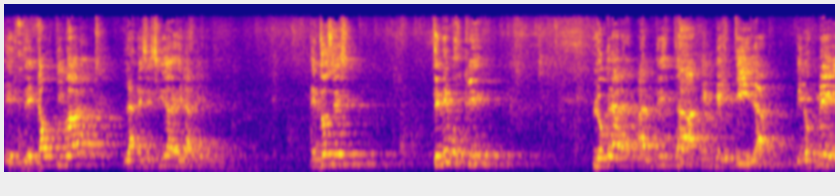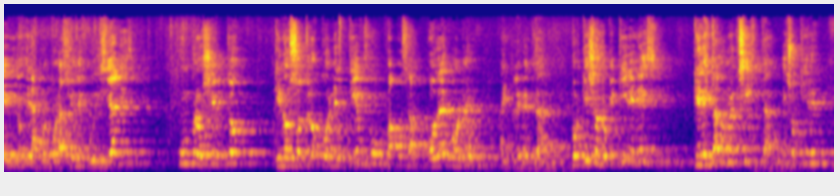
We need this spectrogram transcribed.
este, cautivar las necesidades de la gente. Entonces, tenemos que lograr ante esta embestida de los medios, de las corporaciones judiciales, un proyecto que nosotros con el tiempo vamos a poder volver a implementar. Porque ellos lo que quieren es que el Estado no exista. Ellos quieren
